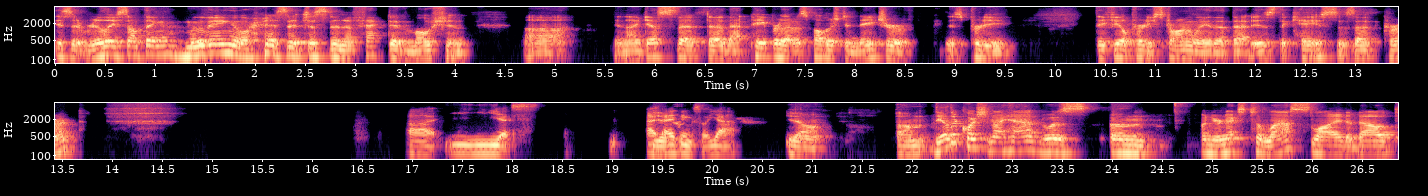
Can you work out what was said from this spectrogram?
is it really something moving or is it just an effective motion Uh, and I guess that uh, that paper that was published in Nature is pretty, they feel pretty strongly that that is the case. Is that correct? Uh, yes, I, yeah. I think so, yeah. Yeah. Um, the other question I had was um, on your next to last slide about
